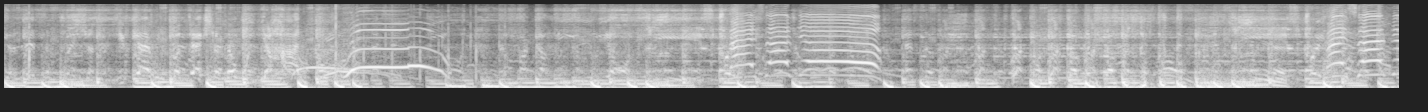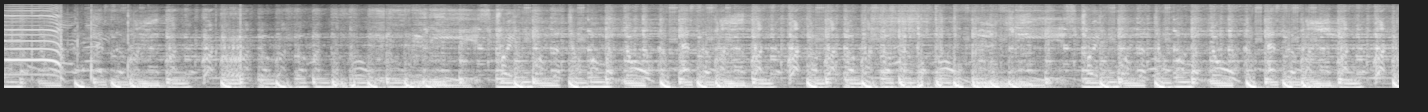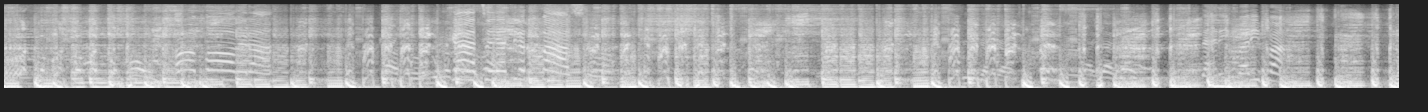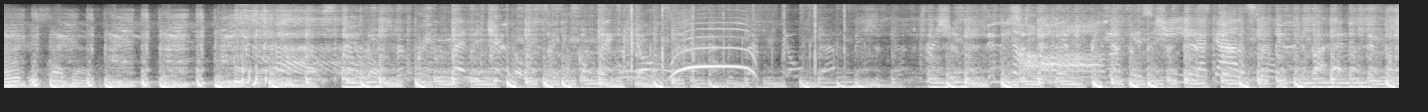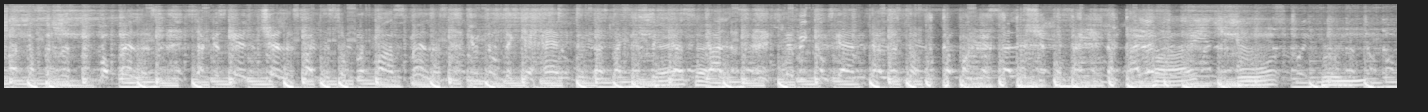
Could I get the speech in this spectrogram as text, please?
You less you carry protection, over your heart. second. Dallas. Yeah, Five, four, three,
